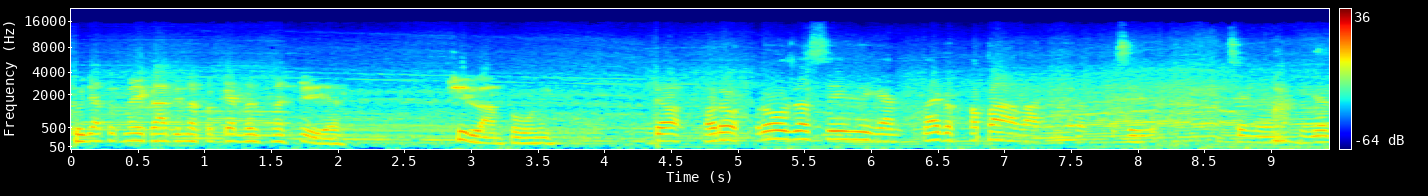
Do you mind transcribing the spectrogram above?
Tudjátok melyik Ádinak a kedvenc meséje? Csillámpóni. Ja, a ro- rózsaszín, igen. Meg a, a pávátnak a szín, színű, igen.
